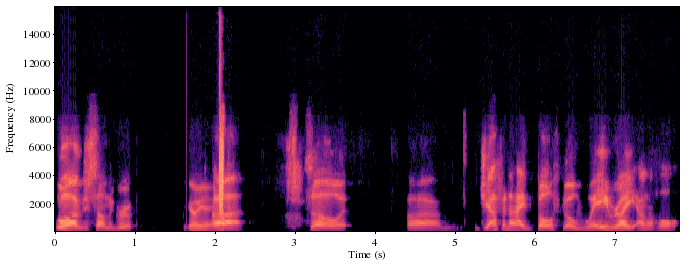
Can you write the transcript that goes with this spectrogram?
Well, I'm just telling the group. Oh yeah. Uh, so um, Jeff and I both go way right on the hole.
